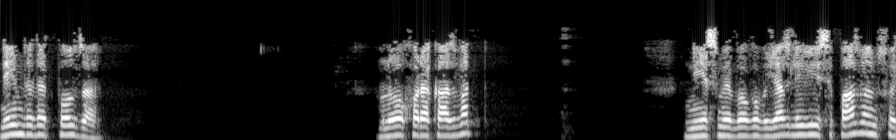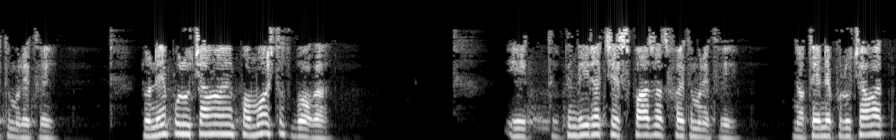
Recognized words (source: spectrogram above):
Не им дадат полза. Много хора казват, ние сме богобоязливи и се пазваме своите молитви, но не получаваме помощ от Бога. И тендират, че спазват своите молитви, но те не получават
